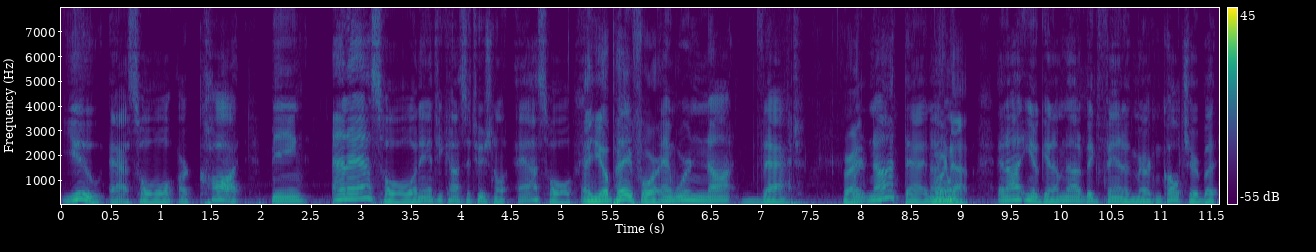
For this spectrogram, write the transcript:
You asshole are caught being an asshole, an anti-constitutional asshole, and you'll pay for it. and we're not that. Right. We're not that. And I We're not. And I, you know, again, I'm not a big fan of American culture, but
